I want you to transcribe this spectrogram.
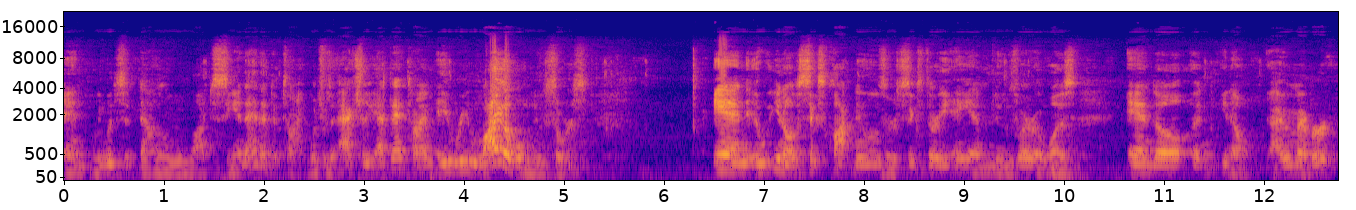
and we would sit down and we would watch CNN at the time, which was actually at that time a reliable news source. And it- you know the six o'clock news or six thirty a.m. news, whatever it was, and uh, and you know I remember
